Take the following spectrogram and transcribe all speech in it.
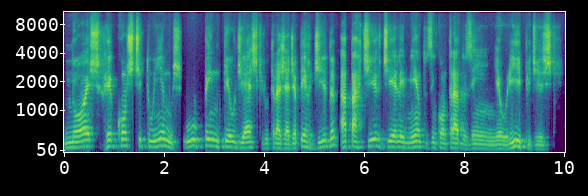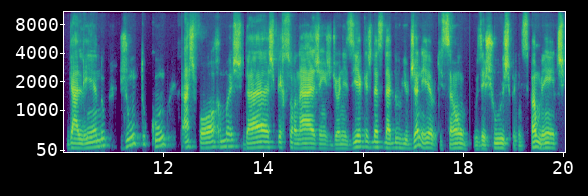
nós reconstituímos o Penteu de Ésquilo, Tragédia Perdida, a partir de elementos encontrados em Eurípides, Galeno, junto com as formas das personagens dionisíacas da cidade do Rio de Janeiro, que são os Exus, principalmente,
